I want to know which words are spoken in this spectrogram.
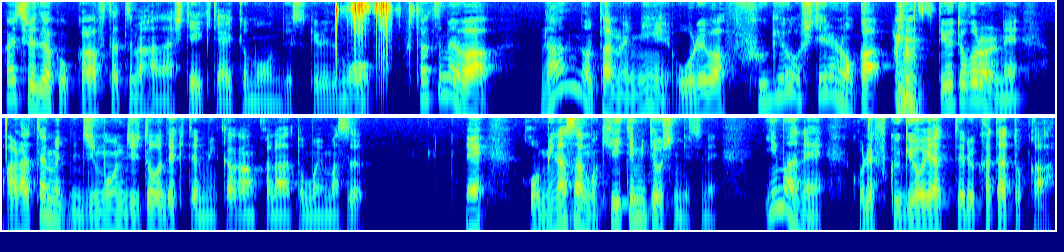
はいそれではここから2つ目話していきたいと思うんですけれども2つ目は何のために俺は副業してるのか っていうところでね改めて自問自答できた3日間かなと思います。でこう皆さんも聞いてみてほしいんですね。今ねこれ副業やってる方とか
